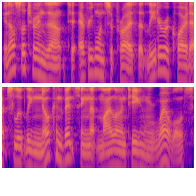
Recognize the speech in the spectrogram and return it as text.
It also turns out, to everyone's surprise, that Lita required absolutely no convincing that Milo and Tegan were werewolves,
